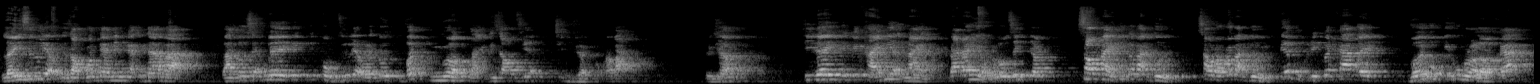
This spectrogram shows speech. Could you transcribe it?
Lấy dữ liệu từ dòng content bên cạnh ra và và tôi sẽ bê cái, cái cục dữ liệu này tôi vất ngược lại cái giao diện trình duyệt của các bạn. Được chưa? Thì đây cái, cái khái niệm này đã đã hiểu logic chưa? Sau này khi các bạn gửi sau đó các bạn gửi tiếp một request khác đây với một cái url khác.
